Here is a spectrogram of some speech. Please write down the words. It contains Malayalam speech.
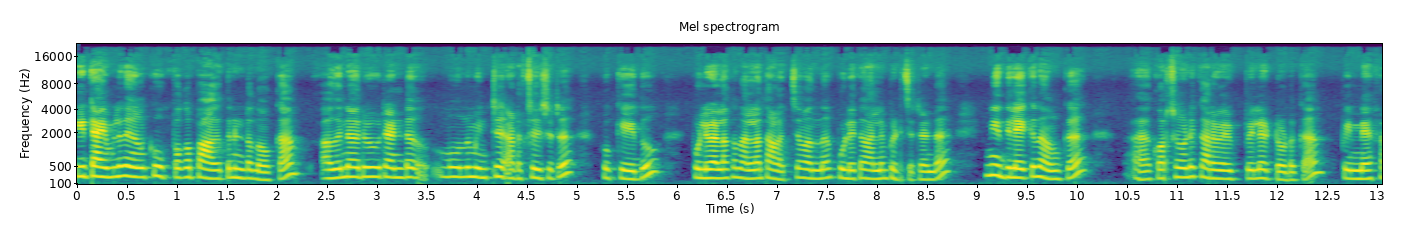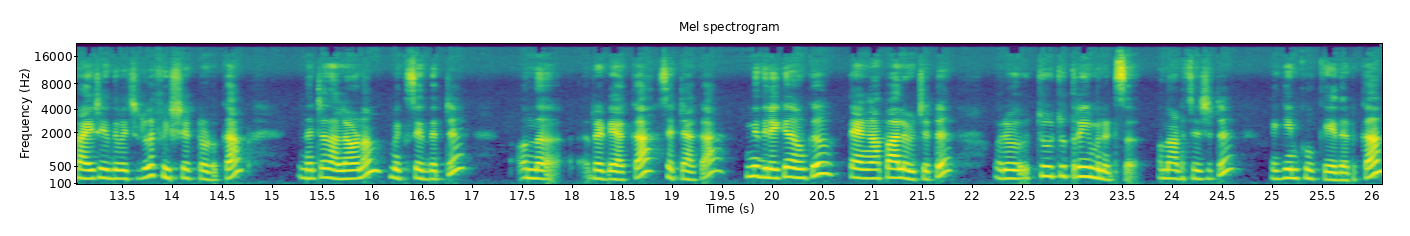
ഈ ടൈമിൽ നിങ്ങൾക്ക് ഉപ്പൊക്കെ പാകത്തിനുണ്ടോ നോക്കാം. അതിനൊരു രണ്ട് മൂന്ന് മിനിറ്റ് അടച്ചു വെച്ചിട്ട് കുക്ക് ചെയ്തു. പുളിവെള്ളമൊക്കെ നല്ല തിളച്ച് വന്ന് പുളിയൊക്കെ നല്ല പിടിച്ചിട്ടുണ്ട്. ഇനി ഇതിലേക്ക് നമുക്ക് കുറച്ചും കൂടി കറിവേപ്പില ഇട്ട് കൊടുക്കാം. പിന്നെ ഫ്രൈ ചെയ്ത് വെച്ചിട്ടുള്ള ഫിഷ് ഇട്ട് കൊടുക്കാം. എന്നിട്ട് നല്ലോണം മിക്സ് ചെയ്തിട്ട് ഒന്ന് റെഡിയാക്കുക സെറ്റാക്കുക. ഇനി ഇതിലേക്ക് നമുക്ക് തേങ്ങാപ്പാൽ ഒഴിച്ചിട്ട് ഒരു ടു ടു ത്രീ മിനിറ്റ്സ് ഒന്ന് അടച്ചു വെച്ചിട്ട് എഗെയിൻ കുക്ക് ചെയ്തെടുക്കാം.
